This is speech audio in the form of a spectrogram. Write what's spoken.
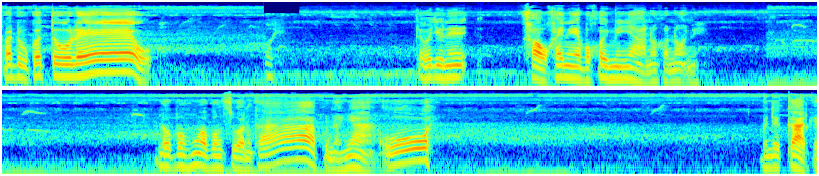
ปลาดุกก็โตแล้วโอ้ยแต่ว่าอยู่ในเข่าใครเนี่ยบ่ค่อยมีหยาเนาะเขาเนาะนี่เราบางหัวบางส่วนค่ะปุ่นหญ้าโอ้ยบรรยากาศก็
